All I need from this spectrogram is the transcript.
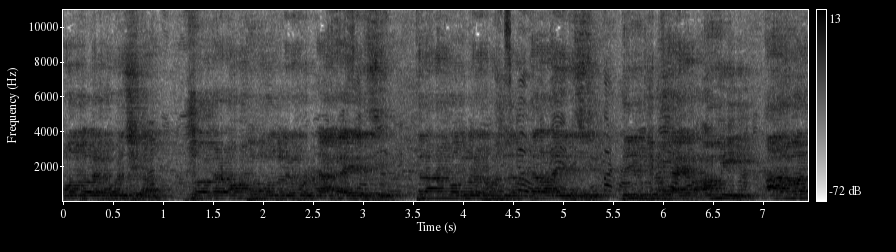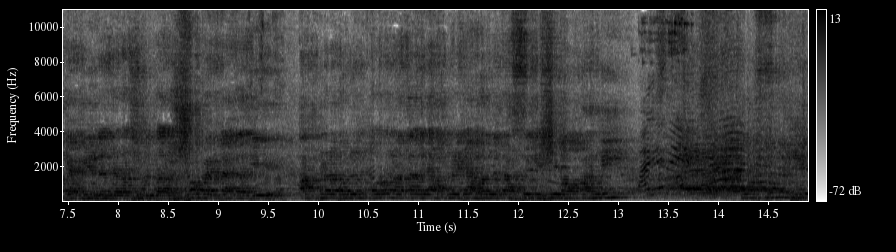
মন্ত্রণালয়ে পড়েছিলাম। সরকার অর্থ মন্ত্রণালয়ে পড়ে টাকা এনেছি। ত্রাণ মন্ত্রণালয়ে পড়েছিলাম তারা এনেছি। দীর্ঘ সাহেব, আমি আর আমার ক্যাবিনেটে যারা ছিল, তারা সবাই টাকা দিয়ে, আপনারা বলেন, করোনাকালে আপনাকে আমাদের কাছ থেকে সেবা পাননি? কষ্ট দিয়ে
